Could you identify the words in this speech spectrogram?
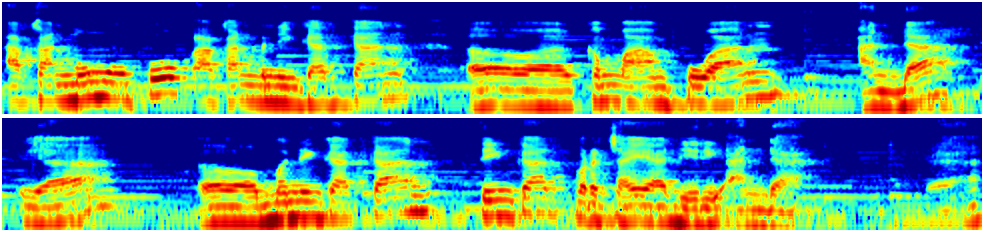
akan memupuk akan meningkatkan eh, kemampuan Anda ya uh, meningkatkan tingkat percaya diri Anda. Ya.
